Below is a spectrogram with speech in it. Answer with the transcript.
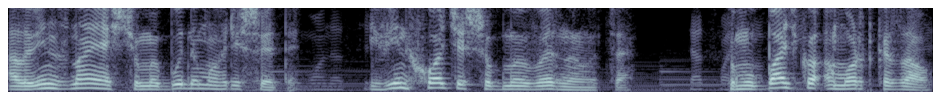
але Він знає, що ми будемо грішити, і Він хоче, щоб ми визнали це. Тому батько Аморт казав,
